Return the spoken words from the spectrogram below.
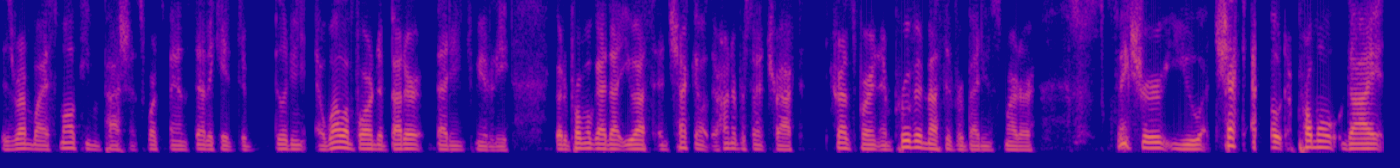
is run by a small team of passionate sports fans dedicated to building a well-informed, better betting community. Go to promoguy.us and check out their 100% tracked, transparent, and proven method for betting smarter. So make sure you check out promoguy.us.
